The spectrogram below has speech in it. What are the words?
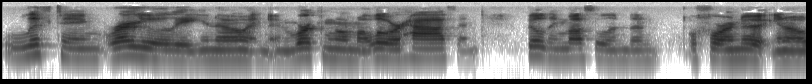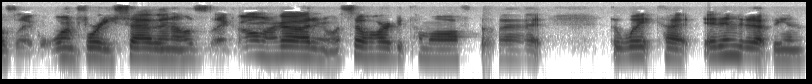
lifting regularly, you know, and, and working on my lower half and building muscle. And then before I knew it, you know, I was like 147. I was like, oh my God. And it was so hard to come off. But the weight cut, it ended up being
